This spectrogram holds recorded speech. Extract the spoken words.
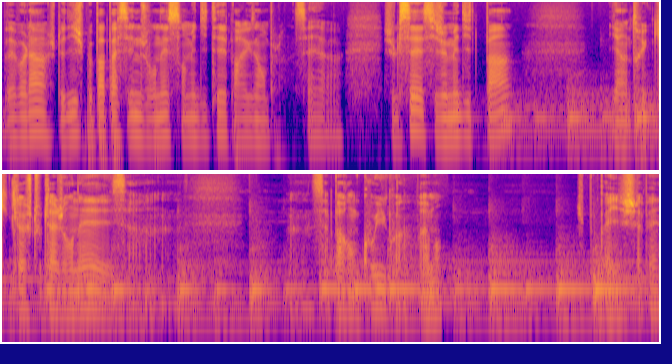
ben voilà, je te dis, je peux pas passer une journée sans méditer, par exemple. Euh, je le sais, si je médite pas, il y a un truc qui cloche toute la journée et ça, ça part en couille, quoi, vraiment. Je peux pas y échapper.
